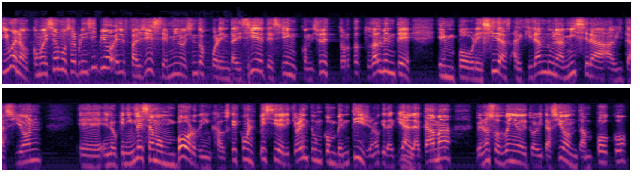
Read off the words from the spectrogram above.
Y bueno, como decíamos al principio, él fallece en 1947, sí, en condiciones totalmente empobrecidas, alquilando una mísera habitación eh, en lo que en inglés se llama un boarding house, que es como una especie del equivalente a un conventillo, ¿no? Que te alquilan la cama, pero no sos dueño de tu habitación tampoco.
